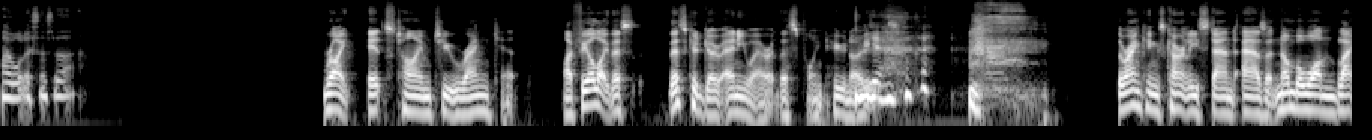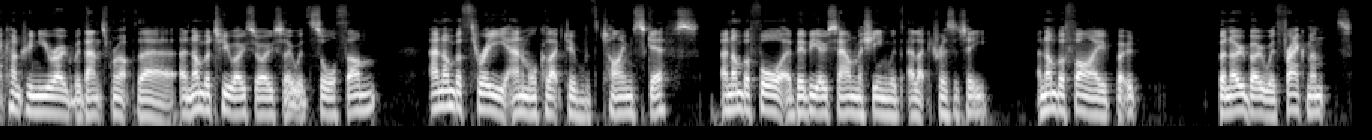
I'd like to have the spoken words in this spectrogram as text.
I will listen to that. Right, it's time to rank it. I feel like this this could go anywhere at this point. Who knows? Yeah. The rankings currently stand as at number one, Black Country New Road with Ants from Up There, at number two, Oso Oso with Sore Thumb, at number three, Animal Collective with Time Skiffs, at number four, Ibibio Sound Machine with Electricity, at number five, Bo- Bonobo with Fragments,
